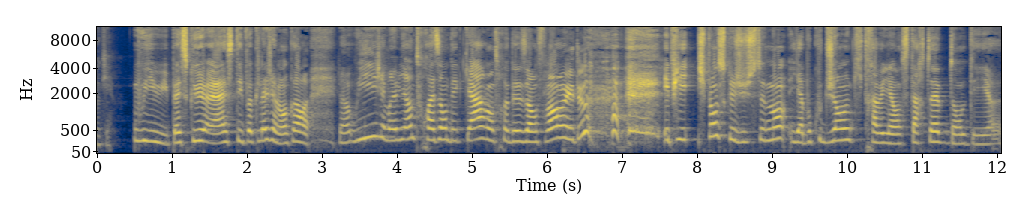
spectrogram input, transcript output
Ok. Oui, oui, parce que à cette époque-là, j'avais encore genre oui, j'aimerais bien trois ans d'écart entre deux enfants et tout. et puis, je pense que justement, il y a beaucoup de gens qui travaillent en start-up dans des euh,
